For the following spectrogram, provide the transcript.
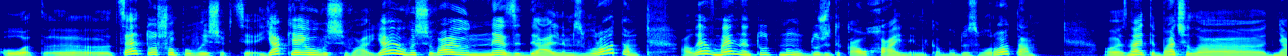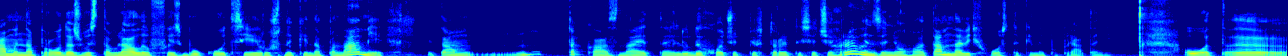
От, е, Це то, що по вишивці. Як я його вишиваю? Я його вишиваю не з ідеальним зворотом, але в мене тут ну, дуже така охайненька буде зворота. Е, Знаєте, бачила днями на продаж виставляли в Фейсбуку ці рушники на Панамі, і там ну, така, знаєте, люди хочуть півтори тисячі гривень за нього, а там навіть хвостики не попрятані. От, е,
